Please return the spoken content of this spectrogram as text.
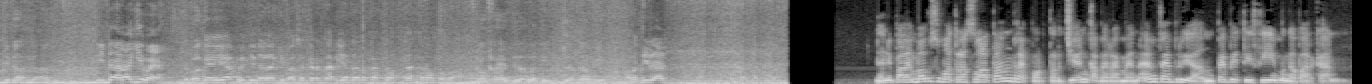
Tidak, tidak ada. Tidak lagi Pak ya? Sebagai apa? Tidak lagi Pak Sekretariat atau kantor, kantor apa Pak? Kalau saya tidak lagi, tidak ada lagi. Oh tidak dari Palembang, Sumatera Selatan, reporter Jen, kameramen M. Febrian, PBTV mengabarkan.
